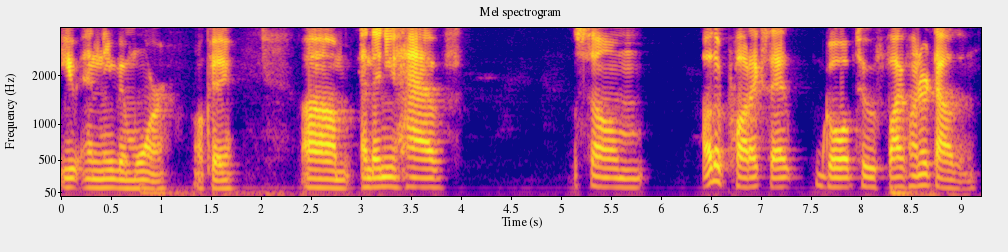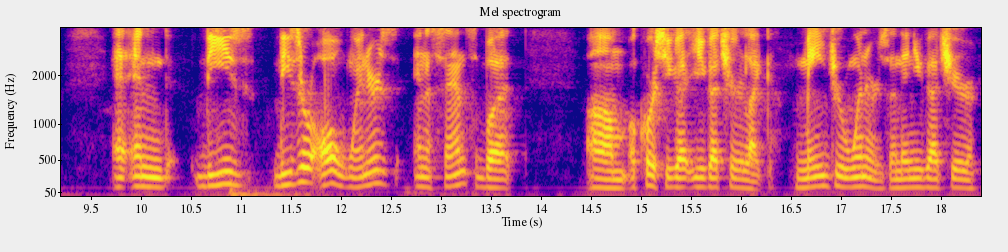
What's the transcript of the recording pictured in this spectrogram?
and even more okay? Um, and then you have some other products that go up to 500000 and, and these these are all winners in a sense but um, of course you got you got your like major winners and then you got your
